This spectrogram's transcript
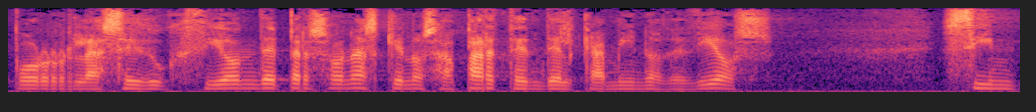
por la seducción de personas que nos aparten del camino de Dios, sin,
